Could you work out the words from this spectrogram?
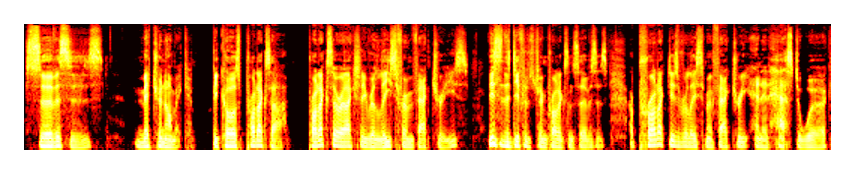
services metronomic? Because products are products are actually released from factories. This is the difference between products and services. A product is released from a factory and it has to work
